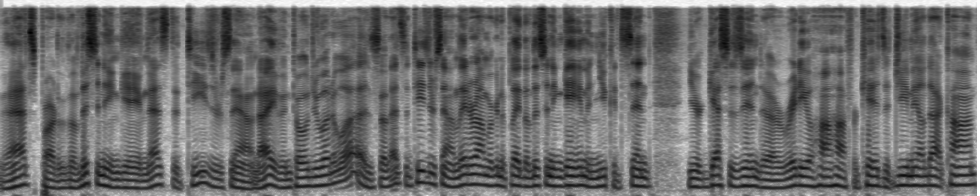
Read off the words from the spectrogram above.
That's part of the listening game. That's the teaser sound. I even told you what it was. So that's the teaser sound. Later on, we're going to play the listening game, and you could send your guesses into Radio Haha for Kids at gmail.com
